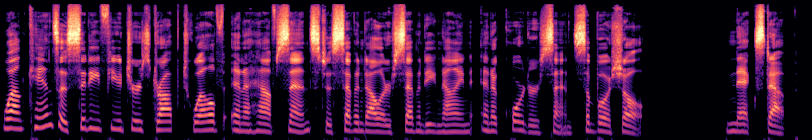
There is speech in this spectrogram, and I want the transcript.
while Kansas City futures dropped 12 and a half cents to $7.79 and a quarter cents a bushel. Next up,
